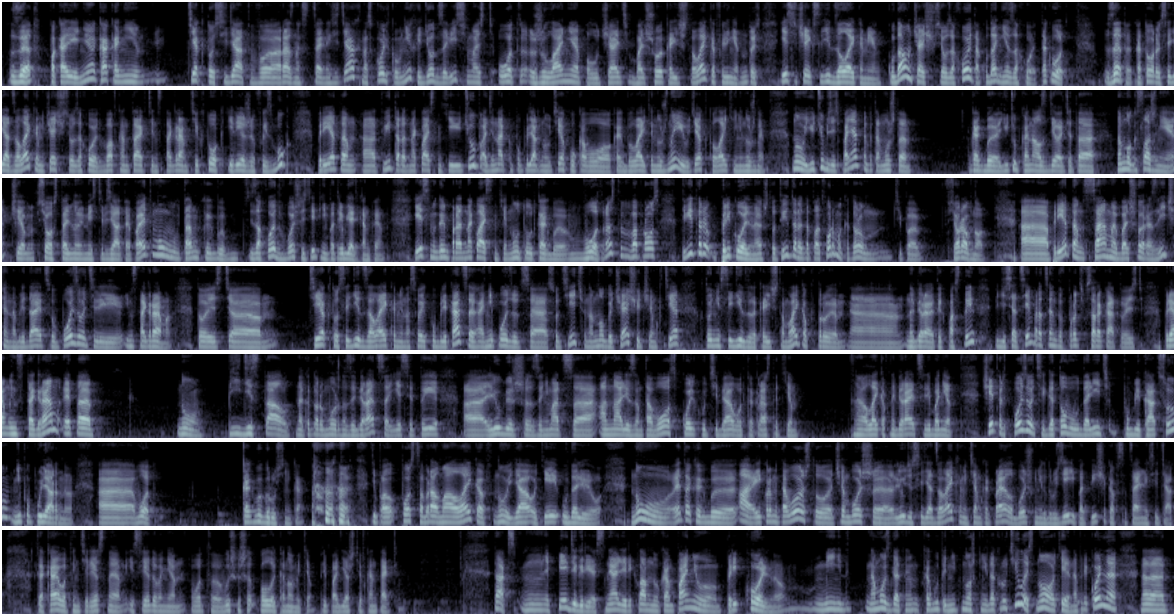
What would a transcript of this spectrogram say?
Z-поколение, как они те, кто сидят в разных социальных сетях, насколько у них идет зависимость от желания получать большое количество лайков или нет. Ну, то есть, если человек следит за лайками, куда он чаще всего заходит, а куда не заходит. Так вот, Z, которые следят за лайками, чаще всего заходят во ВКонтакте, Инстаграм, ТикТок и реже Фейсбук. При этом Твиттер, Одноклассники и YouTube одинаково популярны у тех, у кого как бы лайки нужны, и у тех, кто лайки не нужны. Ну, YouTube здесь понятно, потому что как бы YouTube канал сделать это намного сложнее, чем все остальное вместе взятое, поэтому там как бы заходит в большей степени потреблять контент. Если мы говорим про одноклассники, ну тут как бы возраст вопрос. Твиттер прикольно, что Твиттер это платформа, которым типа все равно. А, при этом самое большое различие наблюдается у пользователей Инстаграма. То есть э, те, кто следит за лайками на своих публикациях, они пользуются соцсетью намного чаще, чем те, кто не следит за количеством лайков, которые э, набирают их посты, 57% против 40%. То есть прям Инстаграм это, ну, пьедестал, на который можно забираться, если ты э, любишь заниматься анализом того, сколько у тебя вот как раз-таки э, лайков набирается, либо нет. Четверть пользователей готовы удалить публикацию непопулярную. А, вот, как бы грустненько. типа, пост собрал мало лайков, ну, я, окей, удалю его. Ну, это как бы... А, и кроме того, что чем больше люди следят за лайками, тем, как правило, больше у них друзей и подписчиков в социальных сетях. Такая вот интересное исследование от высшей школы экономики при поддержке ВКонтакте. Так, Педигри сняли рекламную кампанию прикольную. Мне, не, на мой взгляд, как будто немножко не докрутилось, но окей, она прикольная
